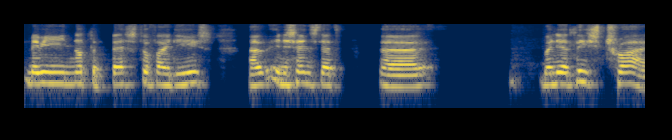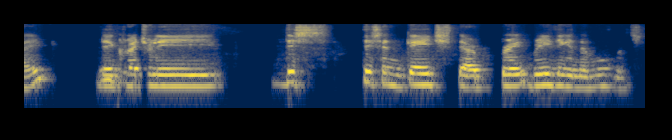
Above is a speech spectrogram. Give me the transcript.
maybe not the best of ideas, uh, in the sense that uh, when they at least try, they mm-hmm. gradually dis, disengage their breathing and their movements.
